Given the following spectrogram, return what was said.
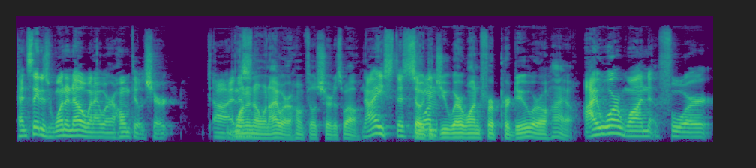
Penn State is one and zero oh when I wear a home field shirt. Uh, one and zero oh when I wear a home field shirt as well. Nice. This so one... did you wear one for Purdue or Ohio? I wore one for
